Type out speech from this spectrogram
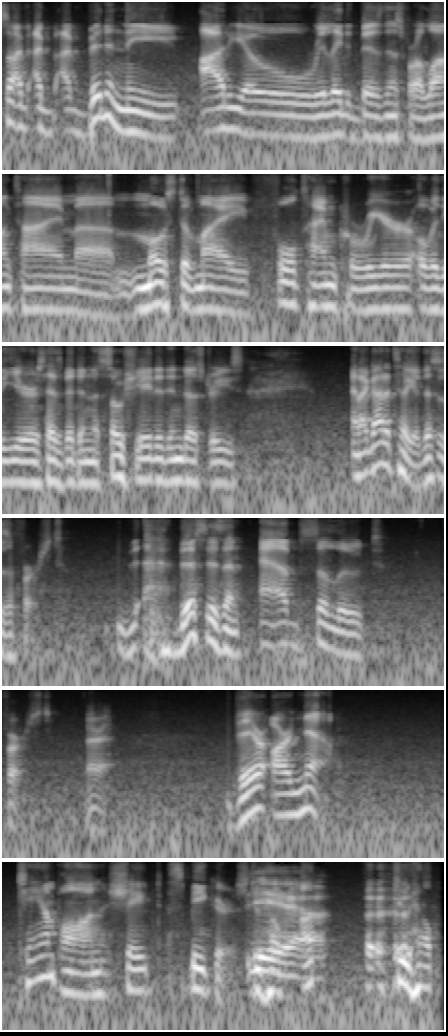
so I've, I've, I've been in the audio related business for a long time. Uh, most of my full time career over the years has been in associated industries. And I got to tell you, this is a first. This is an absolute first. All right. There are now tampon shaped speakers to yeah. help un- to help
